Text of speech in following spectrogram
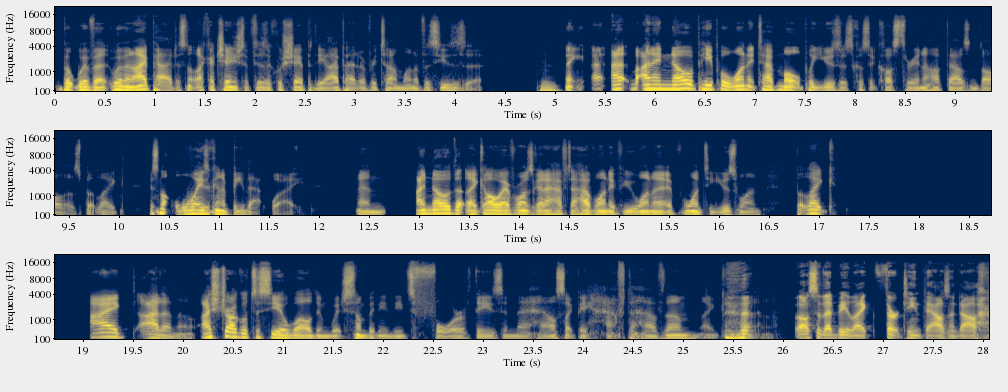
but with a with an iPad, it's not like I change the physical shape of the iPad every time one of us uses it. Hmm. Like, I, I, and I know people want it to have multiple users because it costs three and a half thousand dollars, but like, it's not always going to be that way. And I know that like oh everyone's gonna have to have one if you wanna if want to use one, but like I I don't know. I struggle to see a world in which somebody needs four of these in their house. Like they have to have them. Like I don't know. Also, that'd be like thirteen thousand dollars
